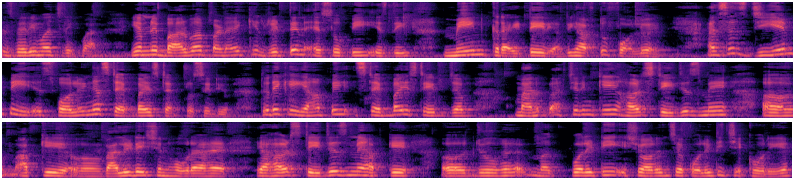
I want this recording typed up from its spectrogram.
is very much required ये हमने बार बार पढ़ा है कि written S O P is the main criteria we have to follow it and since G M P is following a step by step procedure तो देखिए, यहाँ पे स्टेप बाय स्टेप जब मैन्युफैक्चरिंग के हर स्टेजेस में आपके वैलिडेशन हो रहा है, या हर स्टेजेस में आपके जो है क्वालिटी इश्योरेंस या क्वालिटी चेक हो रही है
